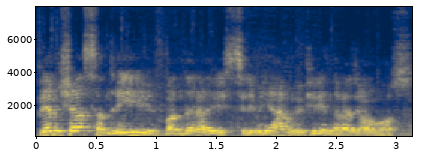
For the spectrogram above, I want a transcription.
Прямо сейчас Андрей Бандера из Теремня в эфире на Радио ВОЗ.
